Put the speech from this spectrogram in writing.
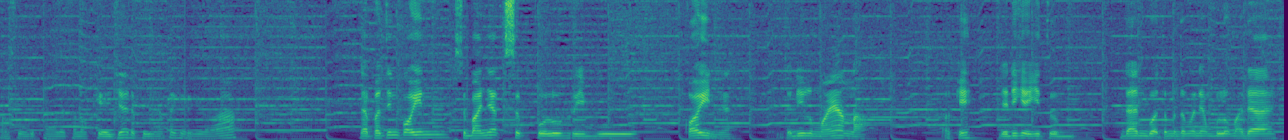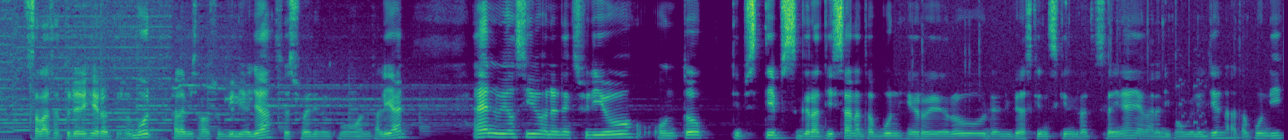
langsung kita tekan oke aja dapetin apa kira-kira? Dapetin poin sebanyak 10.000 koin ya. Jadi lumayan lah. Oke jadi kayak gitu. Dan buat teman-teman yang belum ada salah satu dari hero tersebut kalian bisa langsung pilih aja sesuai dengan kemauan kalian. And we'll see you on the next video. Untuk tips-tips gratisan ataupun hero-hero dan juga skin-skin gratis lainnya yang ada di Mobile Legend ataupun di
